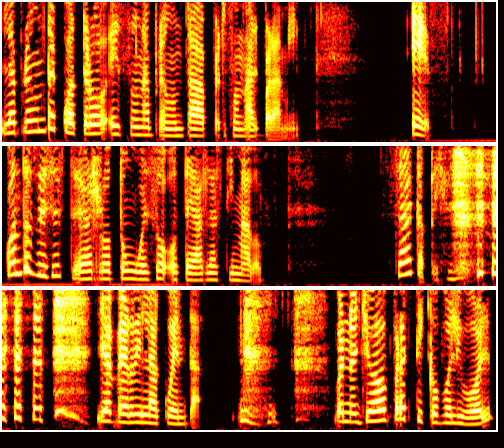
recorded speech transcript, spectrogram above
La pregunta cuatro es una pregunta personal para mí. Es, ¿cuántas veces te has roto un hueso o te has lastimado? Sácate. ya perdí la cuenta. bueno, yo practico voleibol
